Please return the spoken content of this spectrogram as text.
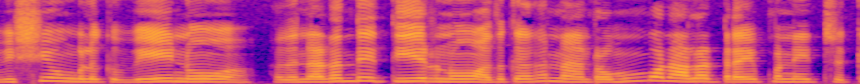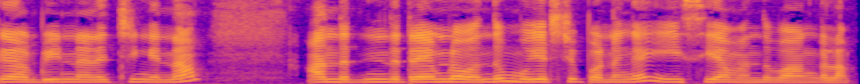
விஷயம் உங்களுக்கு வேணும் அது நடந்தே தீரணும் அதுக்காக நான் ரொம்ப நாளாக ட்ரை பண்ணிகிட்ருக்கேன் அப்படின்னு நினச்சிங்கன்னா அந்த இந்த டைமில் வந்து முயற்சி பண்ணுங்கள் ஈஸியாக வந்து வாங்கலாம்.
